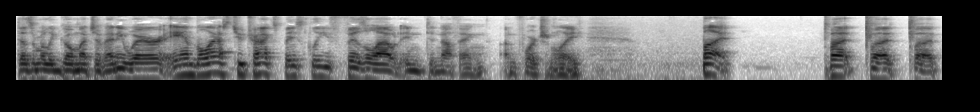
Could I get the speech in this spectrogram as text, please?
Doesn't really go much of anywhere. And the last two tracks basically fizzle out into nothing, unfortunately. But, but, but, but,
